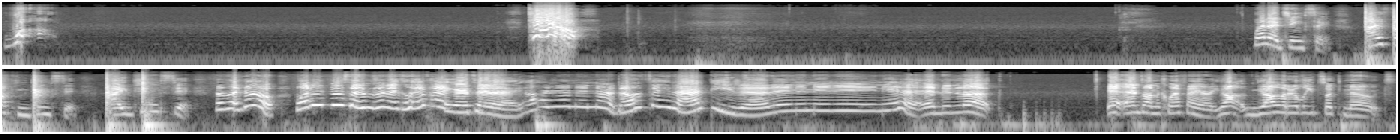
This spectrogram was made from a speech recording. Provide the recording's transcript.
What? Carol! Why'd I jinx it? I fucking jinxed it. I jinxed it. I was like, oh, what if this ends in a cliffhanger today? Oh, no, no, no. Don't say that, Dija. And then look. It ends on a cliffhanger. Y'all, y'all literally took notes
